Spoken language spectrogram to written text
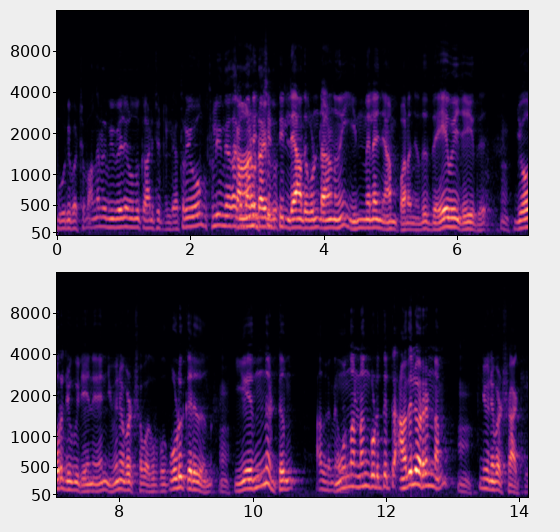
ഭൂരിപക്ഷം അങ്ങനെ ഒരു വിവേചനമൊന്നും കാണിച്ചിട്ടില്ല. എത്രയോ മുസ്ലിം കാണിച്ചിട്ടില്ല. അതുകൊണ്ടാണ് ഇന്നലെ ഞാൻ പറഞ്ഞത് ദയവ് ചെയ്ത് ജോർജ് കുര്യന് ന്യൂനപക്ഷ വകുപ്പ് കൊടുക്കരുതെന്ന്. എന്നിട്ടും അത് മൂന്നെണ്ണം കൊടുത്തിട്ട് അതിലൊരെണ്ണം ന്യൂനപക്ഷമാക്കി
